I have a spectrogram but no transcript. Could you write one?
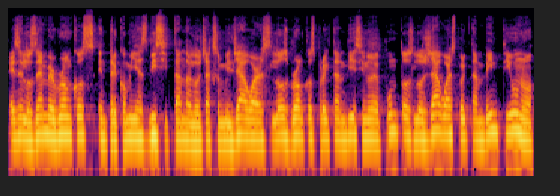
es de los Denver Broncos, entre comillas, visitando a los Jacksonville Jaguars. Los Broncos proyectan 19 puntos, los Jaguars proyectan 21,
